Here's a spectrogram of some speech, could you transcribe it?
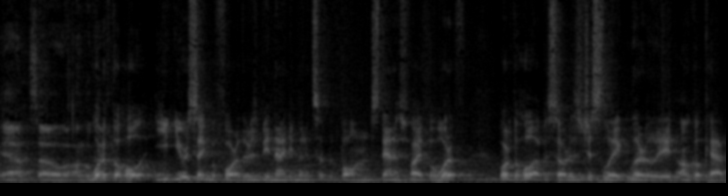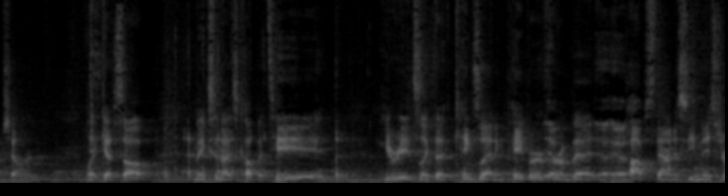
yeah. So Uncle. What Kevan, if the whole you, you were saying before there would be 90 minutes of the Bolton Stannis fight, but what if what if the whole episode is just like literally Uncle Cap chilling, like gets up, makes a nice cup of tea, he reads like the King's Landing paper Yep. for a bit, Yeah, yeah. pops down to see Mr.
